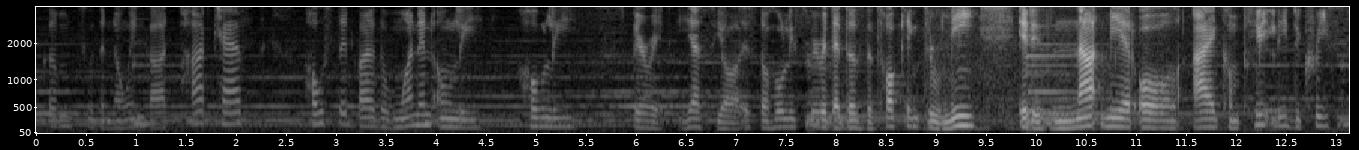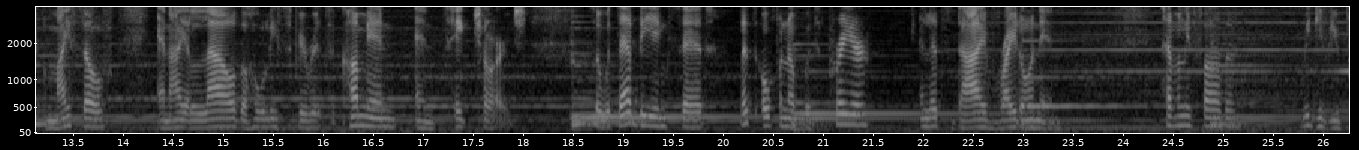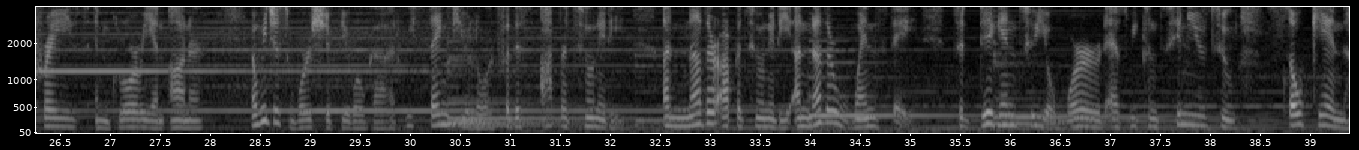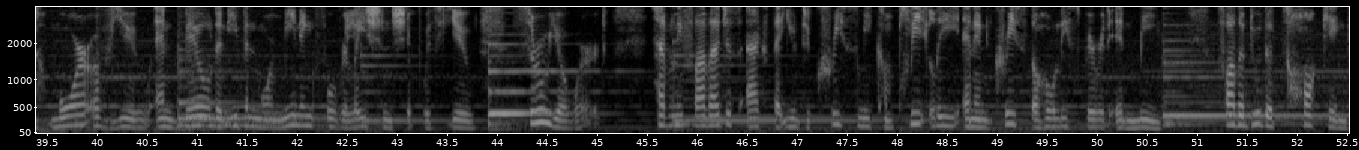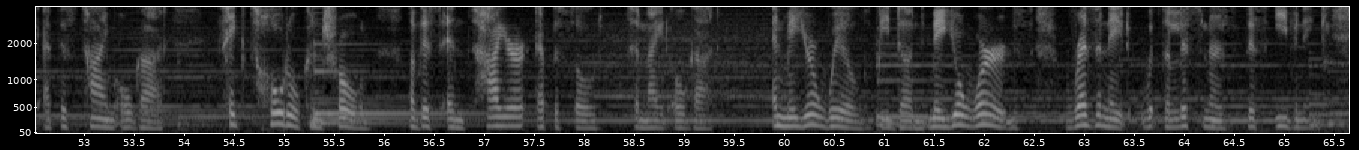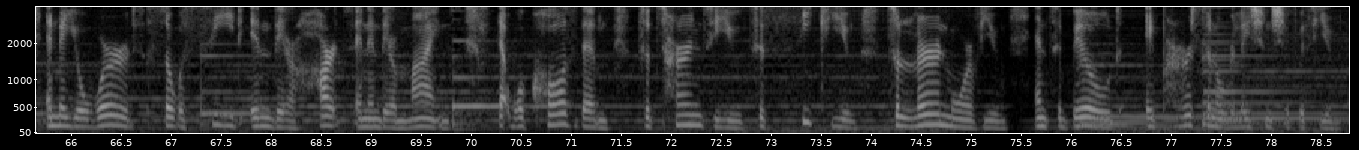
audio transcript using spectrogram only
welcome to the Knowing God podcast, hosted by the one and only Holy Spirit. Yes, y'all, it's the Holy Spirit that does the talking through me. It is not me at all. I completely decrease myself and I allow the Holy Spirit to come in and take charge. So, with that being said, let's open up with prayer and let's dive right on in. Heavenly Father, we give you praise and glory and honor. And we just worship you, oh God. We thank you, Lord, for this opportunity, another opportunity, another Wednesday to dig into your word as we continue to soak in more of you and build an even more meaningful relationship with you through your word. Heavenly Father, I just ask that you decrease me completely and increase the Holy Spirit in me. Father, do the talking at this time, oh God. Take total control of this entire episode tonight, oh God. And may your will be done. May your words resonate with the listeners this evening. And may your words sow a seed in their hearts and in their minds that will cause them to turn to you, to seek you, to learn more of you, and to build a personal relationship with you.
